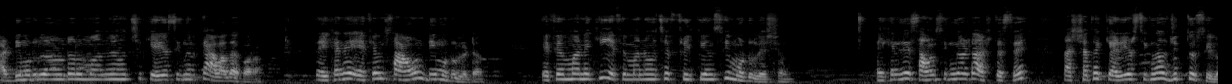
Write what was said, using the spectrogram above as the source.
আর ডিমডুলেটর মানে হচ্ছে ক্যারিয়ার সিগন্যালকে আলাদা করা। তো এখানে এফএম সাউন্ড ডিমডুলেটর এফএম মানে কি? এফএম মানে হচ্ছে ফ্রিকোয়েন্সি মডুলেশন এখানে যে সাউন্ড সিগন্যালটা আসতেছে, তার সাথে ক্যারিয়ার সিগন্যাল যুক্ত ছিল।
